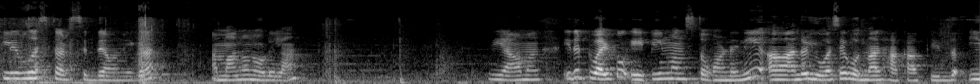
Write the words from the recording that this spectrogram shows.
ಸ್ಲೀವ್ಲೆಸ್ ತರಿಸಿದ್ದೆ ಅವನೀಗ. ಅಮ್ಮನೂ ನೋಡಿಲ್ಲ. ಯಾವ ಮಂತ್ ಇದು ಟ್ವೆಲ್ ಟು ಏಯ್ಟೀನ್ ಮಂತ್ಸ್ ತೊಗೊಂಡಿನಿ. ಅಂದ್ರೆ ಯು ಎಸ್ ಎ ಹೋದ್ಮೇಲೆ ಹಾಕಾಕಿದ್ದು ಈ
